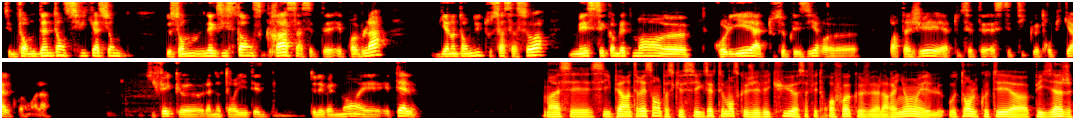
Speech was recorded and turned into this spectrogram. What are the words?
C'est une forme d'intensification de son existence grâce à cette épreuve-là. Bien entendu, tout ça, ça sort, mais c'est complètement euh, relié à tout ce plaisir euh, partagé et à toute cette esthétique tropicale, quoi. Voilà qui fait que la notoriété de l'événement est, telle. Ouais, c'est, hyper intéressant parce que c'est exactement ce que j'ai vécu. Euh, ça fait trois fois que je vais à La Réunion et autant le côté euh, paysage.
